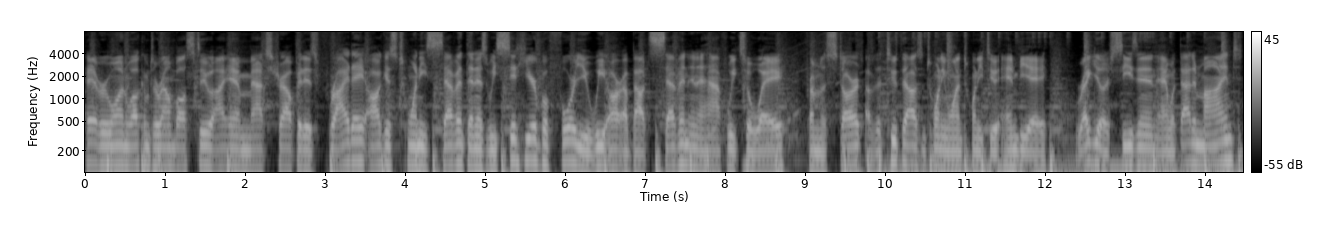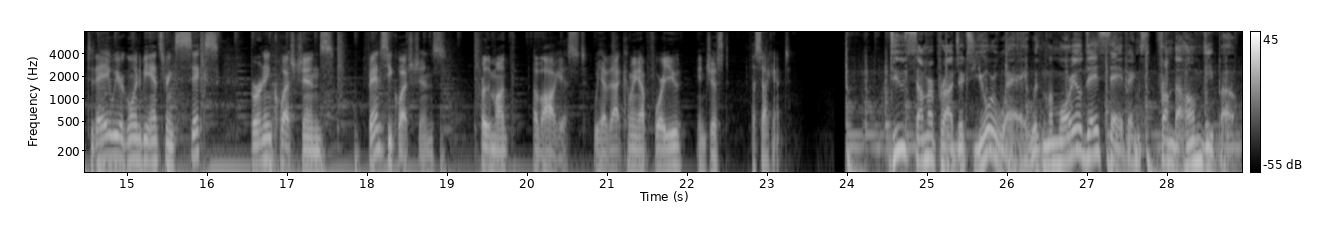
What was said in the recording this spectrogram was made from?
Hey everyone, welcome to Roundball Stew. I am Matt Stroup. It is Friday, August 27th, and as we sit here before you, we are about seven and a half weeks away from the start of the 2021 22 NBA regular season. And with that in mind, today we are going to be answering six burning questions, fantasy questions, for the month of August. We have that coming up for you in just a second. Do summer projects your way with Memorial Day savings from the Home Depot.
